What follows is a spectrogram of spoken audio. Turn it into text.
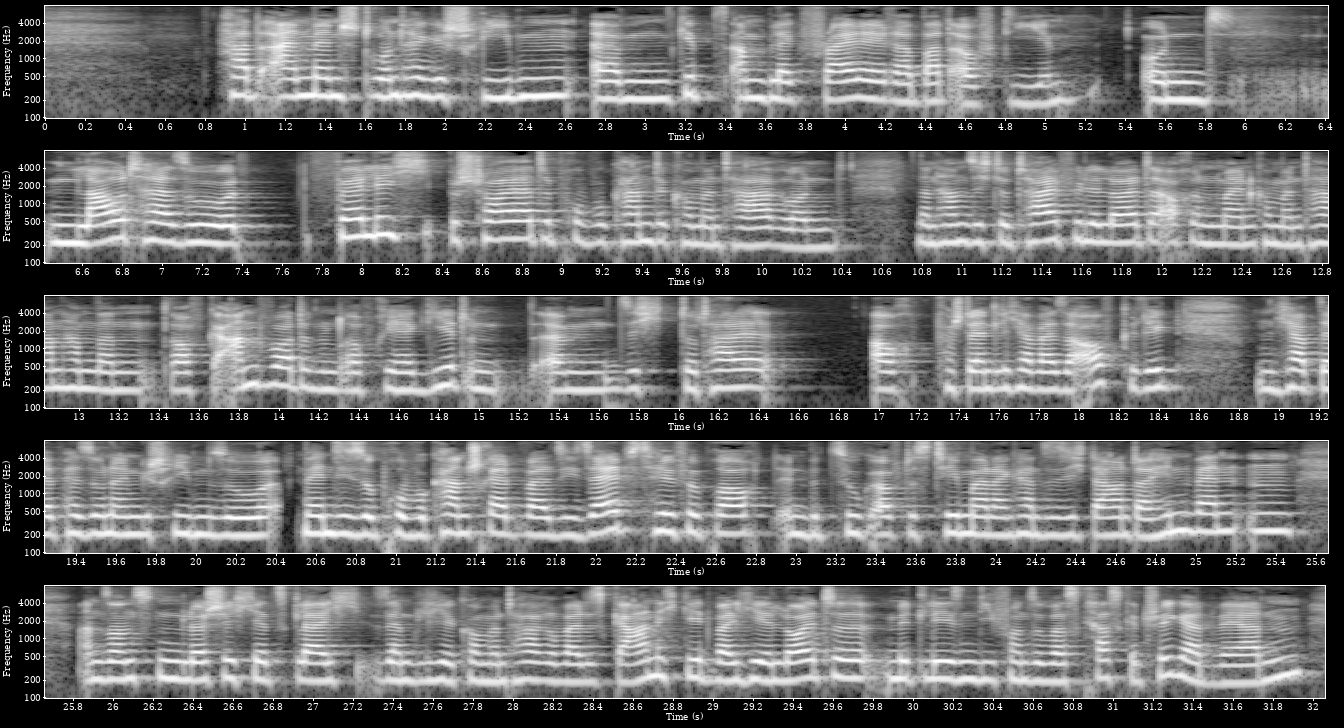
hat ein Mensch drunter geschrieben, ähm, gibt es am Black Friday Rabatt auf die? Und lauter so völlig bescheuerte, provokante Kommentare. Und dann haben sich total viele Leute auch in meinen Kommentaren haben dann darauf geantwortet und darauf reagiert und ähm, sich total auch verständlicherweise aufgeregt. Und ich habe der Person dann geschrieben, so, wenn sie so provokant schreibt, weil sie selbst Hilfe braucht in Bezug auf das Thema, dann kann sie sich da und da hinwenden. Ansonsten lösche ich jetzt gleich sämtliche Kommentare, weil das gar nicht geht, weil hier Leute mitlesen, die von sowas krass getriggert werden.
